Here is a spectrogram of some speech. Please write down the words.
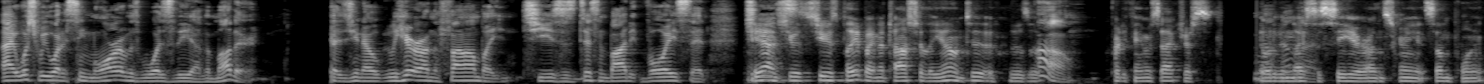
I wish we would have seen more of was was the uh, the mother. Because you know we hear her on the phone, but she uses disembodied voice that yeah, she's- she was she was played by Natasha Lyonne too, who was a Oh, pretty famous actress. It would have been nice no. to see her on screen at some point.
